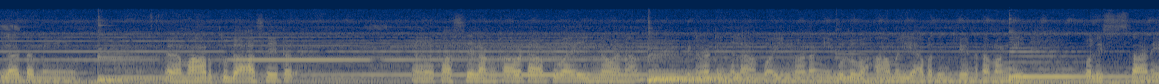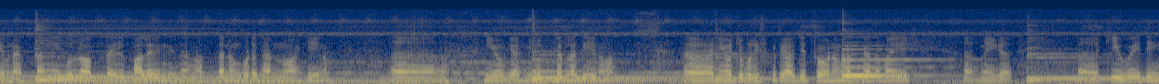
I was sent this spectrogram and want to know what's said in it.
ඉලාට මේ මාර්තු දාසයට පස්සේ ලංකාවට ආපු අය ඉන්නවනම් පිටට ඉඳලා අප ඉන්නවනම් ඒගොල්ලු වහාම ලියාපදිංචයන්න තමන්ගේ පොලිස්ථානය නැත්තන් ඒගොල්ල අප්‍රයිල් පලවින් දිනම් අත්තනංගොට ගන්නවා කියන නියෝගයක් නිකුත් කරලා තියෙනවා. නියෝජ පොලිස්පති අජිත් රෝහණ මත්ම තමයි මේක කිව්වේ. ඉතින්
